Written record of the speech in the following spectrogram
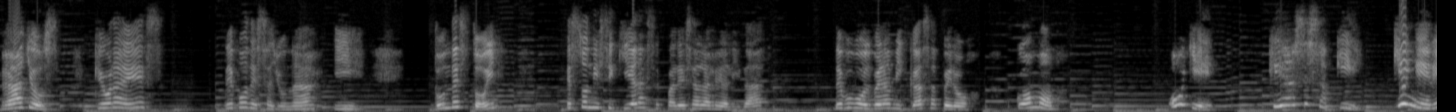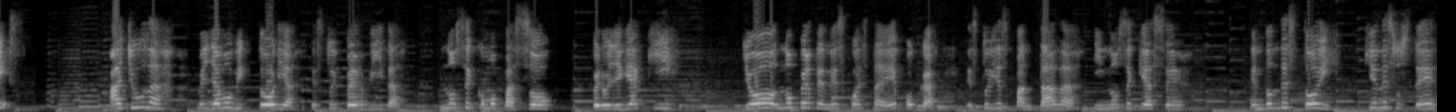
¡Rayos! ¿Qué hora es? Debo desayunar y... ¿Dónde estoy? Esto ni siquiera se parece a la realidad. Debo volver a mi casa, pero... ¿Cómo? Oye, ¿qué haces aquí? ¿Quién eres? Ayuda, me llamo Victoria, estoy perdida. No sé cómo pasó, pero llegué aquí. Yo no pertenezco a esta época, estoy espantada y no sé qué hacer. ¿En dónde estoy? ¿Quién es usted?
